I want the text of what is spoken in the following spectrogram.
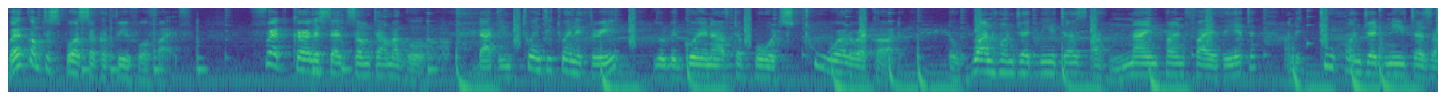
Welcome to Sports Circle 345. Fred Kerley said some time ago that in 2023 you'll be going after Bolt's two world record the 100 meters of 9.58 and the 200 meters of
